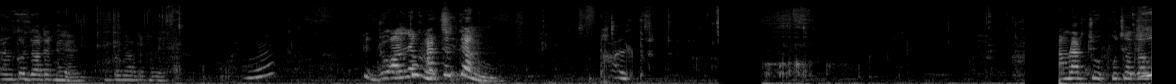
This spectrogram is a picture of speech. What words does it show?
জলটা জলটা জল খাচ্ছিস কেন? ফালতু আমরা চুপ ফুচকা জল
